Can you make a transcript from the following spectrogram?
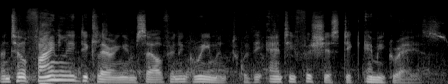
until finally declaring himself in agreement with the anti fascistic emigres.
